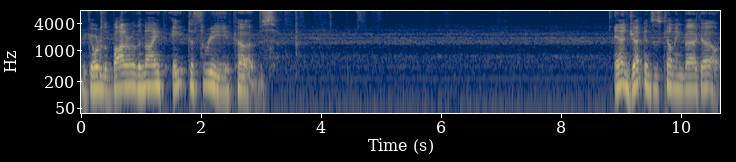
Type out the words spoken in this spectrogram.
We go to the bottom of the ninth, eight to three Cubs. And Jenkins is coming back out.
